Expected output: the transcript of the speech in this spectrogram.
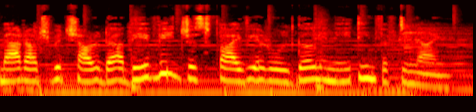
Marriage with Sharada Devi just 5-year-old girl in 1859.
